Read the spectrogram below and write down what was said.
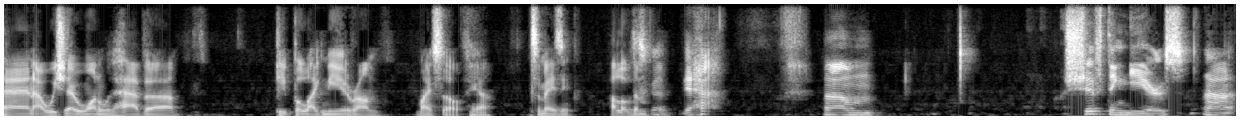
and I wish everyone would have uh, people like me around myself. Yeah, it's amazing. I love them. Good. Yeah. Um, shifting gears, uh,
